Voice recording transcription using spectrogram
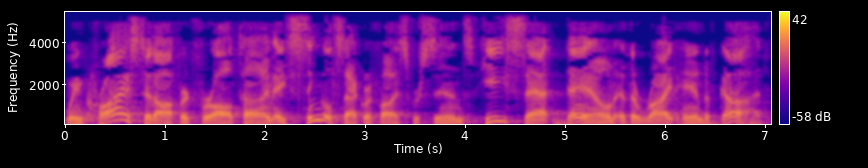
when Christ had offered for all time a single sacrifice for sins, he sat down at the right hand of God.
